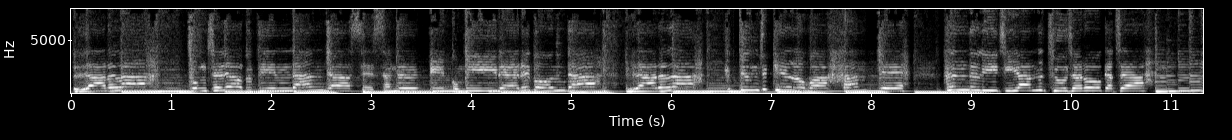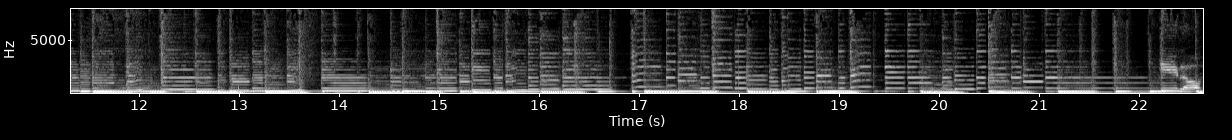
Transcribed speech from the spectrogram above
라라라 통찰력을 빛난다. 세상을 읽고 미래를 본다. 라라라 급등주 킬러와 함께 흔들리지 않는 투자로 가자 일억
